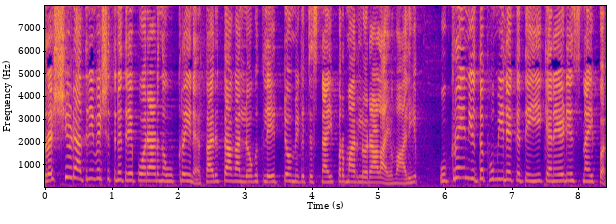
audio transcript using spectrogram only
റഷ്യയുടെ അധിനിവേശത്തിനെതിരെ പോരാടുന്ന ഉക്രൈന് കരുത്താകാൻ ലോകത്തിലെ ഏറ്റവും മികച്ച സ്നൈപ്പർമാരിൽ ഒരാളായ വാലിയും ഉക്രൈൻ യുദ്ധഭൂമിയിലേക്ക് എത്തിയ ഈ കനേഡിയൻ സ്നൈപ്പർ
